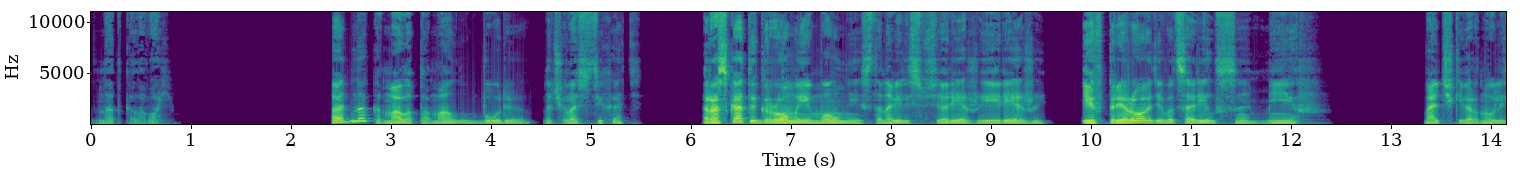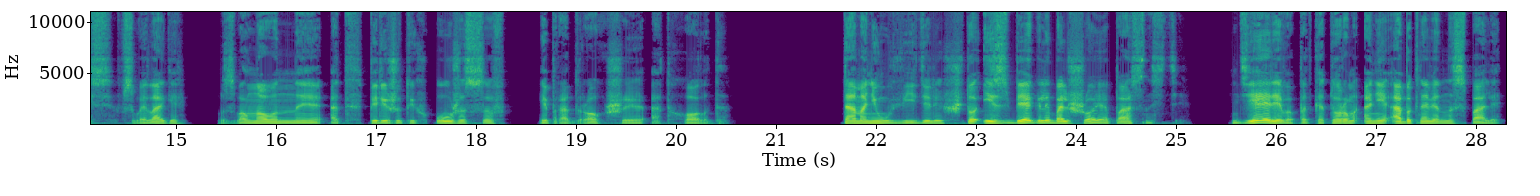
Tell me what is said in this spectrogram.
над головой. Однако мало-помалу буря начала стихать. Раскаты грома и молнии становились все реже и реже, и в природе воцарился мир. Мальчики вернулись в свой лагерь, взволнованные от пережитых ужасов и продрогшие от холода. Там они увидели, что избегли большой опасности. Дерево, под которым они обыкновенно спали,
